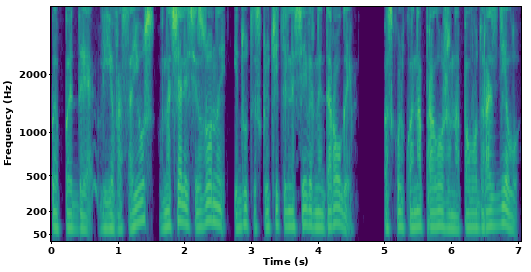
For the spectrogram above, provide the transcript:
ППД в Евросоюз в начале сезона идут исключительно северной дорогой, поскольку она проложена по водоразделу,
